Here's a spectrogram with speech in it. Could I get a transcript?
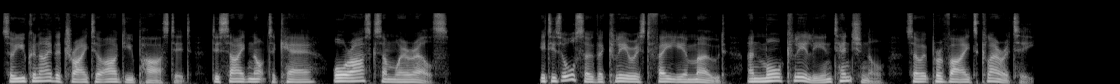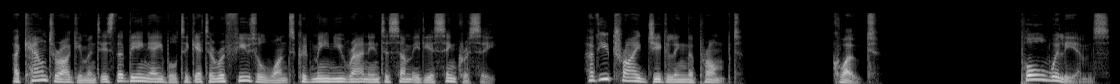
so you can either try to argue past it, decide not to care, or ask somewhere else. It is also the clearest failure mode, and more clearly intentional, so it provides clarity. A counterargument is that being able to get a refusal once could mean you ran into some idiosyncrasy. Have you tried jiggling the prompt? Quote Paul Williams.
